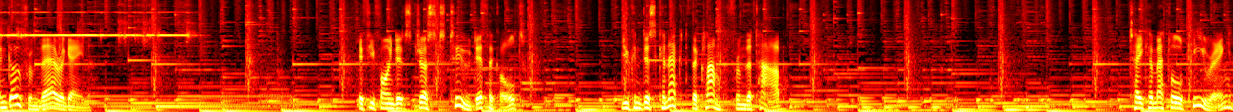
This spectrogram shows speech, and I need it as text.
and go from there again. If you find it's just too difficult, you can disconnect the clamp from the tab, take a metal keyring,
